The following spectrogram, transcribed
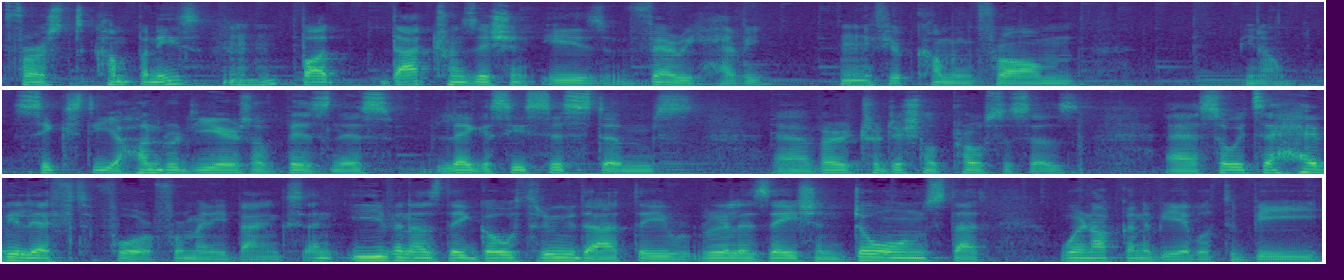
first companies, but that transition is very heavy. If you're coming from, you know, 60, 100 years of business, legacy systems, uh, very traditional processes. Uh, so it's a heavy lift for, for many banks. And even as they go through that, the realization dawns that we're not going to be able to be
